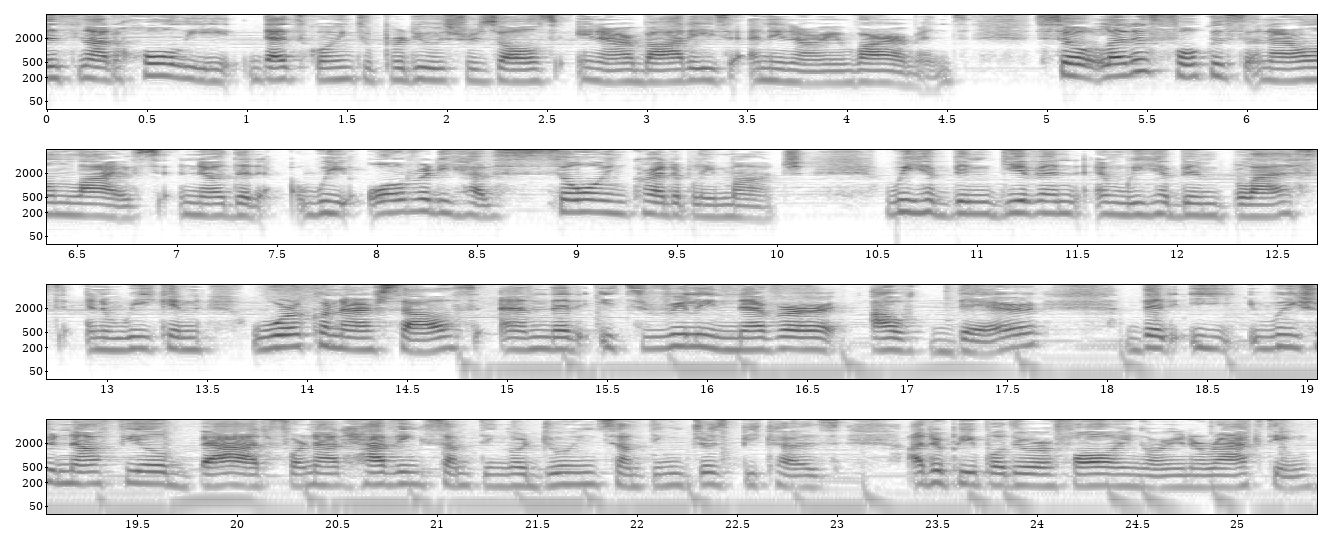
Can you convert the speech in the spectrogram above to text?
that's not holy, that's going to produce results in our bodies and in our environment. So, let us focus on our own lives and know that we already have so incredibly much. We have been given and we have been blessed, and we can work on ourselves and that it's really never out there that we should not feel bad for not having something or doing something just because other people that we're following or interacting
